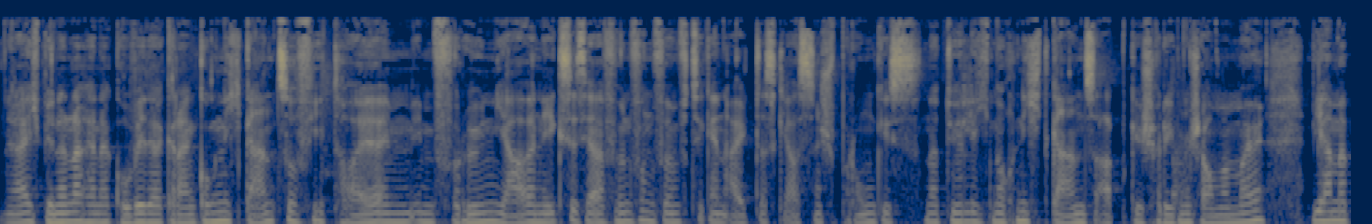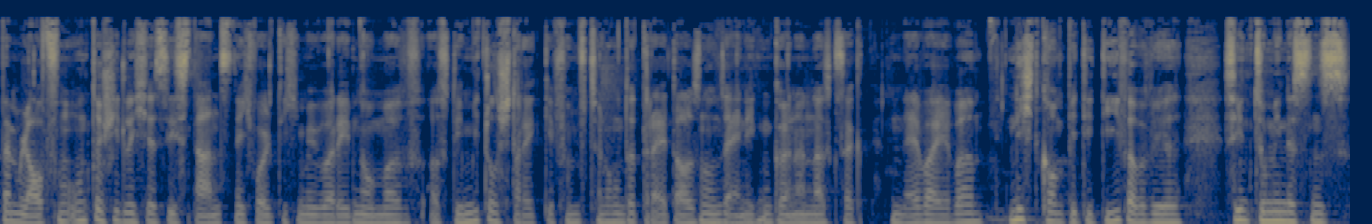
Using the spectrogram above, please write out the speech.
Ja, ich bin ja nach einer Covid-Erkrankung nicht ganz so viel teuer im, im frühen Jahr, aber nächstes Jahr 55 ein Altersklassensprung ist natürlich noch nicht ganz abgeschrieben, schauen wir mal. Wir haben ja beim Laufen unterschiedliche Distanzen. Ich wollte dich immer überreden, um auf, auf die Mittelstrecke 1500, 3000 uns einigen können. Du hast gesagt, never ever. Nicht kompetitiv, aber wir sind zumindestens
